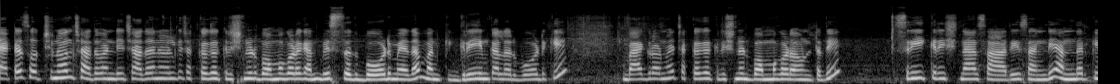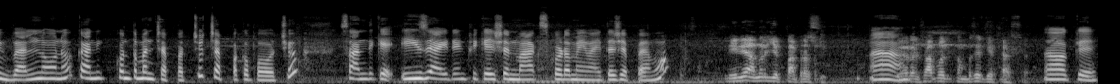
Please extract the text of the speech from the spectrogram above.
లెటర్స్ వచ్చిన వాళ్ళు చదవండి. చదవని వాళ్ళకి చక్కగా కృష్ణుడి బొమ్మ కూడా కనిపిస్తుంది బోర్డు మీద. మనకి గ్రీన్ కలర్ బోర్డుకి బ్యాక్గ్రౌండ్ మీద చక్కగా కృష్ణుడి బొమ్మ కూడా ఉంటుంది. శ్రీకృష్ణ సారీస్ అండి. అందరికీ వెల్ నోన్ కానీ కొంతమంది చెప్పచ్చు చెప్పకపోవచ్చు. సో అందుకే ఈజీ ఐడెంటిఫికేషన్ మార్క్స్ కూడా మేమైతే చెప్పాము. నేనే అందరూ చెప్తా అడ్రస్. కంపల్సరీ ఓకే.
